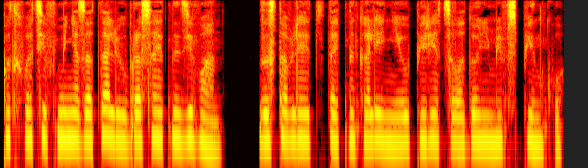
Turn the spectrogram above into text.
Подхватив меня за талию, бросает на диван, заставляет встать на колени и упереться ладонями в спинку.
